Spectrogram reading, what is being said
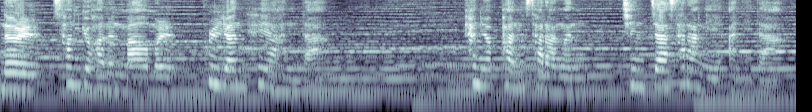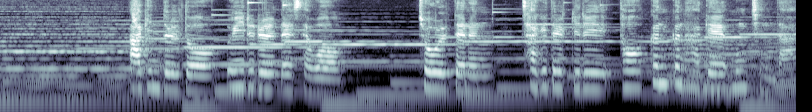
늘 선교하는 마음을 훈련해야 한다. 편협한 사랑은 진짜 사랑이 아니다. 악인들도 의리를 내세워 좋을 때는 자기들끼리 더 끈끈하게 뭉친다.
